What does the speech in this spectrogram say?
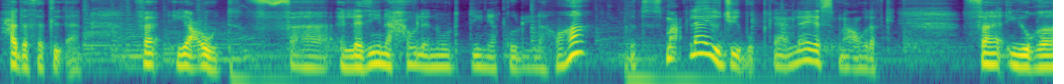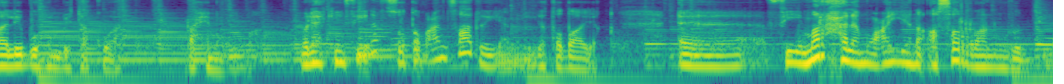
حدثت الآن. فيعود. فالذين حول نور الدين يقول له ها تسمع؟ لا يجيبك يعني لا يسمع لك. فيغالبهم بتقواه رحمه الله. ولكن في نفسه طبعا صار يعني يتضايق. آه في مرحلة معينة أصر نور الدين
